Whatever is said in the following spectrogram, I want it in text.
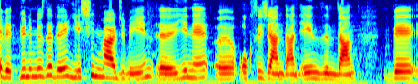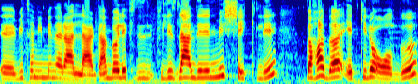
Evet günümüzde de yeşil mercimeğin e, yine e, oksijenden, enzimden ve e, vitamin minerallerden böyle filizlendirilmiş şekli daha da etkili olduğu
